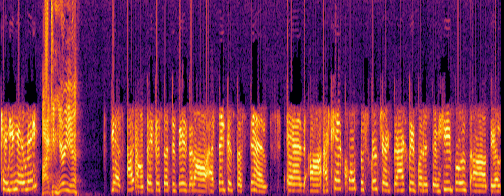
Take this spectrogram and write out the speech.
Can you hear me? I can hear you. Yes, I don't think it's a disease at all. I think it's a sin, and uh, I can't quote the scripture exactly, but it's in Hebrews, uh, the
